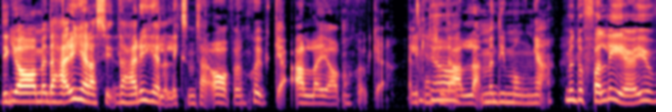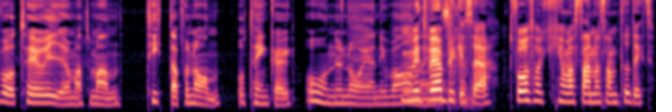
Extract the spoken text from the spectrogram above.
Det- Ja, men det här är hela, sy- det här är hela liksom så här avundsjuka. Alla är avundsjuka. Eller kanske Ja. inte alla, men det är många. Men då fallerar ju vår teori om att man tittar på någon och tänker åh nu når jag nirvana. Men vet du vad jag älskling." brukar säga? Två saker kan vara sanna samtidigt.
